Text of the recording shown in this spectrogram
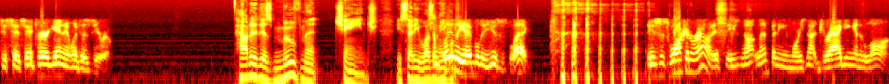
just say the same prayer again, and it went to zero. How did his movement change? He said he wasn't completely able to... able to use his leg. he's just walking around. It's, he's not limping anymore. He's not dragging it along,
